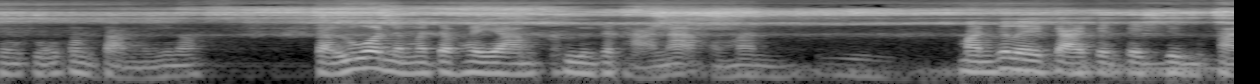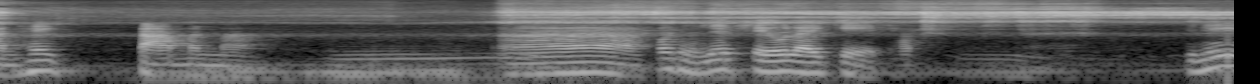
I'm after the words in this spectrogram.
สูงสูงๆต่ำๆอย่างนี้เนาะแต่ลวดเนี่ยมันจะพยายามคืนสถานะของมัน มันก็เลยกลายเป็นเป็นดึงฟันให้ตามมันมาอ่าก็ถึงเรียกเซลล์ไลเกตครับ ทีนี้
